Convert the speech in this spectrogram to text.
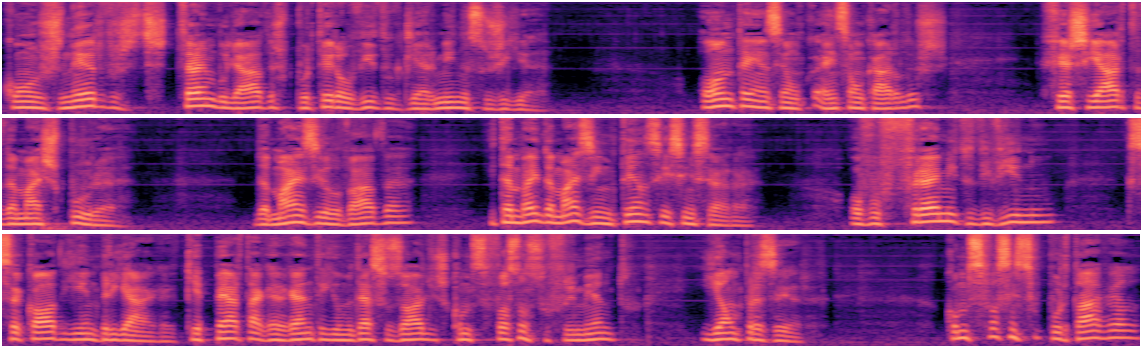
com os nervos destrambulhados por ter ouvido Guilhermina Sugia. Ontem, em São Carlos, fez-se arte da mais pura, da mais elevada e também da mais intensa e sincera. Houve o frêmito divino que sacode e embriaga, que aperta a garganta e umedece os olhos como se fosse um sofrimento e é um prazer. Como se fosse insuportável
